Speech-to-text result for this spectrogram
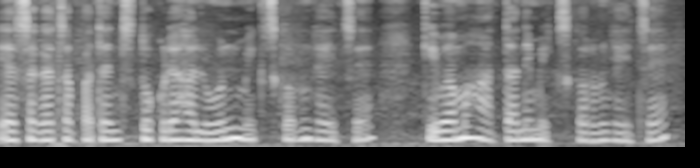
या सगळ्या चपात्यांचे तुकडे हलवून मिक्स करून घ्यायचे आहे. किंवा मग हाताने मिक्स करून घ्यायचे आहे.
